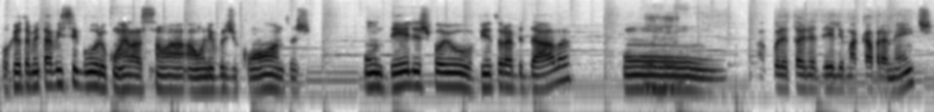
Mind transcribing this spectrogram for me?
Porque eu também estava inseguro com relação a, a um livro de contos. Um deles foi o Vitor Abdala, com uhum. a coletânea dele Macabramente,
